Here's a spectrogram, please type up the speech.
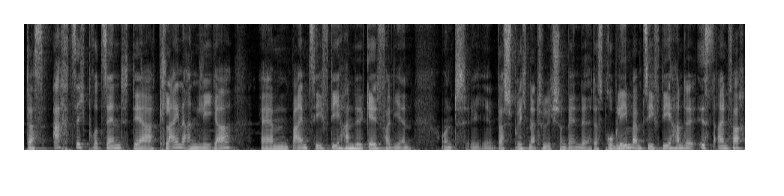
dass 80% der Kleinanleger ähm, beim CFD-Handel Geld verlieren. Und äh, das spricht natürlich schon Bände. Das Problem beim CFD-Handel ist einfach,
